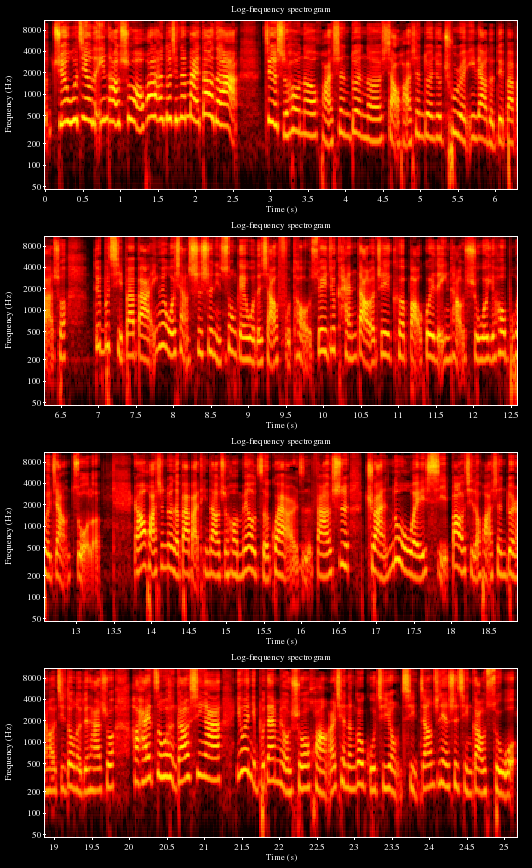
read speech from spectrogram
有绝无仅有的樱桃树哦，花了很多钱才买到的啊！”这个时候呢，华盛顿呢，小华盛顿就出人意料的对爸爸说：“对不起，爸爸，因为我想试试你送给我的小斧头，所以就砍倒了这一棵宝贵的樱桃树。我以后不会这样做了。”然后华盛顿的爸爸听到之后，没有责怪儿子，反而是转怒为喜，抱起了华盛顿，然后激动的对他说：“好孩子，我很高兴啊，因为你不但没有说谎，而且能够鼓起勇气将这件事情告诉我。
